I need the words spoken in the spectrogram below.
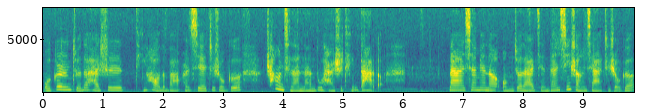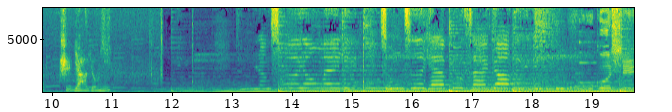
我个人觉得还是挺好的吧，而且这首歌唱起来难度还是挺大的。那下面呢，我们就来简单欣赏一下这首歌《只要有你》。是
